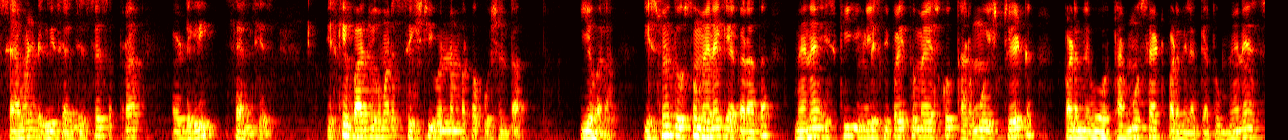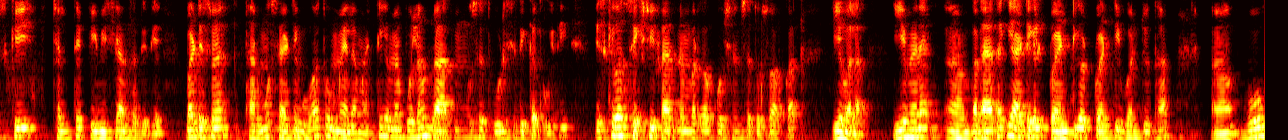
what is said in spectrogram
सेवन डिग्री सेल्सियस से सत्रह डिग्री सेल्सियस इसके बाद जो हमारा सिक्सटी वन नंबर का क्वेश्चन था, ये वाला इसमें दोस्तों मैंने क्या करा था, मैंने इसकी इंग्लिश नहीं पढ़ी तो मैं इसको थर्मो स्टेट पढ़ने, वो थर्मोसेट पढ़ने लग गया तो मैंने इसकी चलते पीवीसी आंसर दे दिया। बट इसमें थर्मोसेटिंग हुआ तो मेलामाइट ठीक है, मैं बोला हूँ, रात में मुझसे थोड़ी सी दिक्कत हुई थी। इसके बाद सिक्सटी फाइव नंबर का क्वेश्चन है दोस्तों आपका, ये वाला, ये मैंने बताया था कि आर्टिकल ट्वेंटी और ट्वेंटी वन जो था वो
